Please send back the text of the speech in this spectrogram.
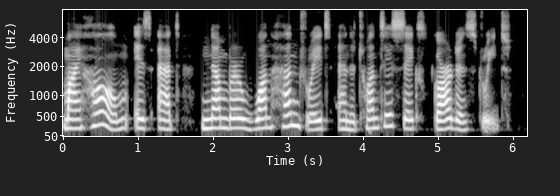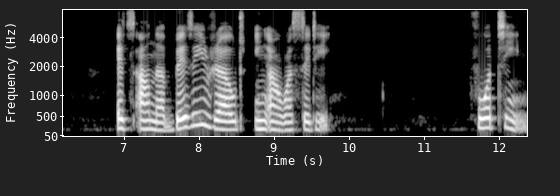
My home is at number 126 Garden Street. It's on a busy road in our city. 14.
